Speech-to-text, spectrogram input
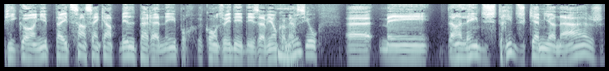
puis gagner peut-être 150 000 par année pour conduire des, des avions Mhm. commerciaux. Euh, mais dans l'industrie du camionnage,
